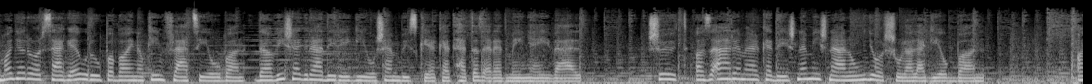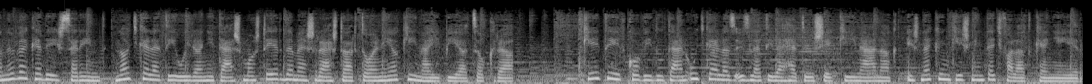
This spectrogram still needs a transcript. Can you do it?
Magyarország Európa bajnok inflációban, de a Visegrádi régió sem büszkélkedhet az eredményeivel. Sőt, az áremelkedés nem is nálunk gyorsul a legjobban. A növekedés szerint nagy-keleti újranyitás most érdemes rástartolni a kínai piacokra. Két év Covid után úgy kell az üzleti lehetőség Kínának, és nekünk is, mint egy falat kenyér.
